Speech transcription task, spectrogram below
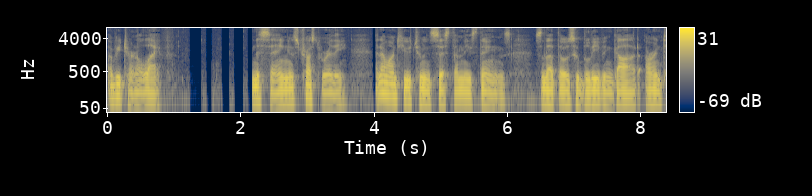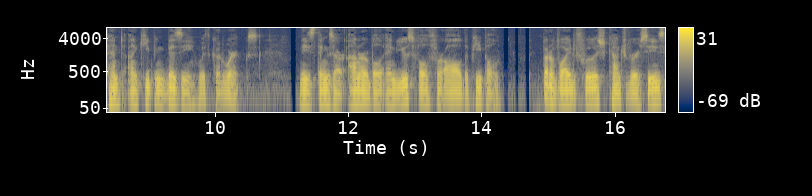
of eternal life. This saying is trustworthy, and I want you to insist on these things, so that those who believe in God are intent on keeping busy with good works. These things are honorable and useful for all the people. But avoid foolish controversies,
